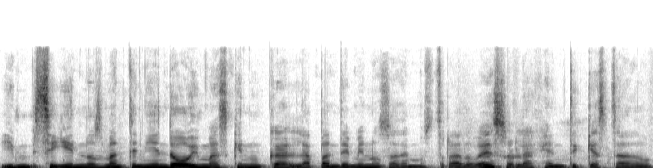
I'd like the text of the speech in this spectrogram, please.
y seguirnos manteniendo hoy más que nunca, la pandemia nos ha demostrado eso. La gente que ha estado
